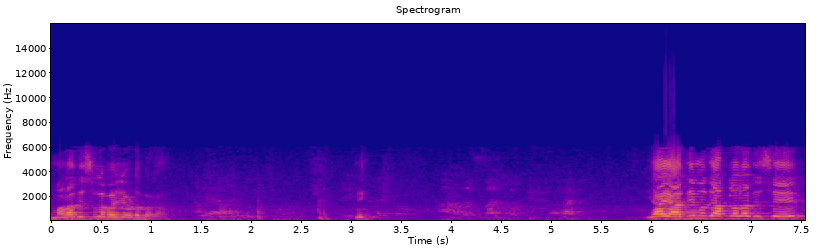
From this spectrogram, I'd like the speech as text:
मला दिसलं पाहिजे एवढं बघा. या यादीमध्ये आपल्याला दिसेल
